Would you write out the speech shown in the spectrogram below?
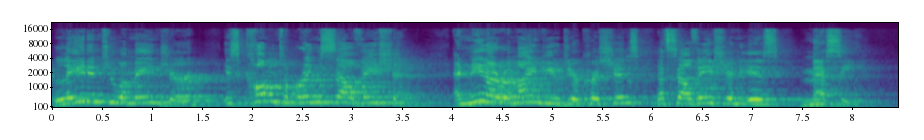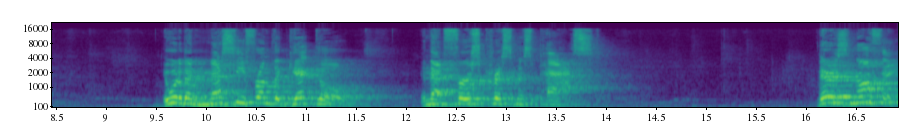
laid into a manger, is come to bring salvation. And need I remind you, dear Christians, that salvation is messy. It would have been messy from the get go in that first Christmas past. There is nothing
